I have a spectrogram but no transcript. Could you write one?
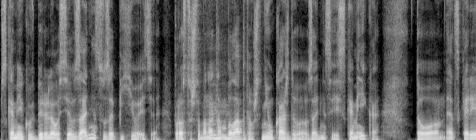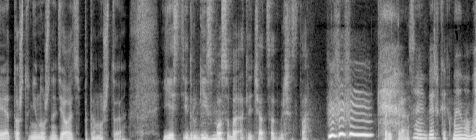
скамейку в Бирюлево себе в задницу запихиваете, просто чтобы она там Мгм. была, потому что не у каждого в заднице есть скамейка, то это скорее то, что не нужно делать, потому что есть и другие Мгм. способы отличаться от большинства. Прекрасно. Говоришь, как моя мама.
